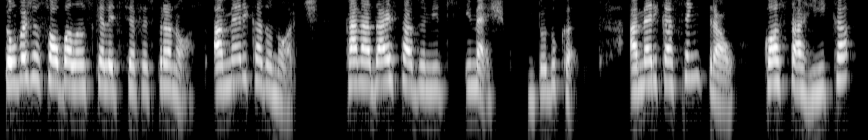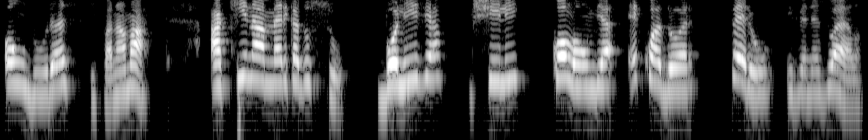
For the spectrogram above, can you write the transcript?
Então, veja só o balanço que a Letícia fez para nós: América do Norte, Canadá, Estados Unidos e México, em todo canto. América Central, Costa Rica, Honduras e Panamá. Aqui na América do Sul, Bolívia, Chile, Colômbia, Equador Peru e Venezuela.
